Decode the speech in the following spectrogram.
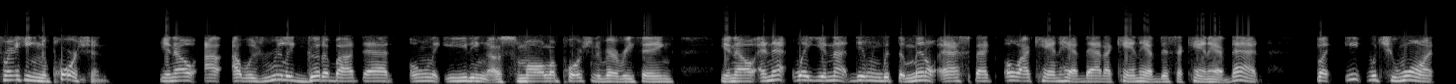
shrinking the portion. You know, I, I was really good about that, only eating a smaller portion of everything. You know, and that way you're not dealing with the mental aspect. Oh, I can't have that. I can't have this. I can't have that. But eat what you want,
